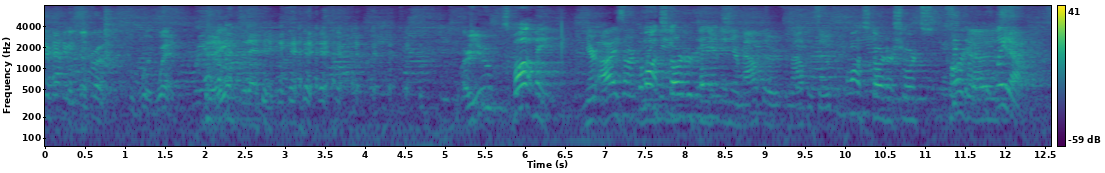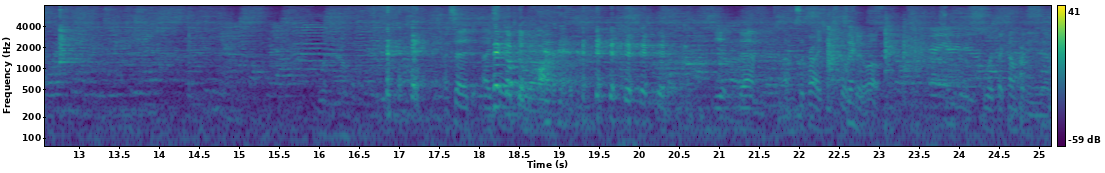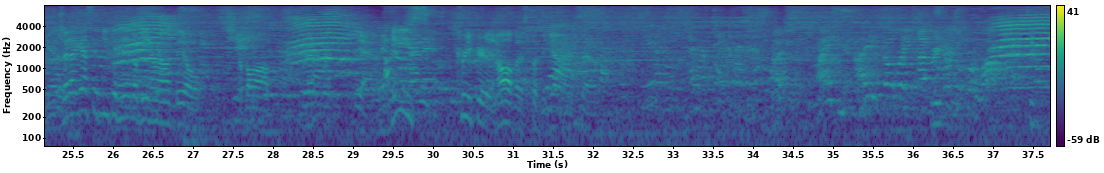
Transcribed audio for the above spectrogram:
You're having a stroke. When? Today? Are you? Spot me. Your eyes aren't Come on, starter pants. And your mouth, are, mouth is open. Come on, starter shorts. Cargos. Lay down. I said. I Pick said up the to, uh, car. yeah, them. I'm surprised you still show up with the company. Though. But I guess if you can handle being around Bill, Bob, whoever- yeah, he's creepier than all of us put together. So. I, I Sling blade? A,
